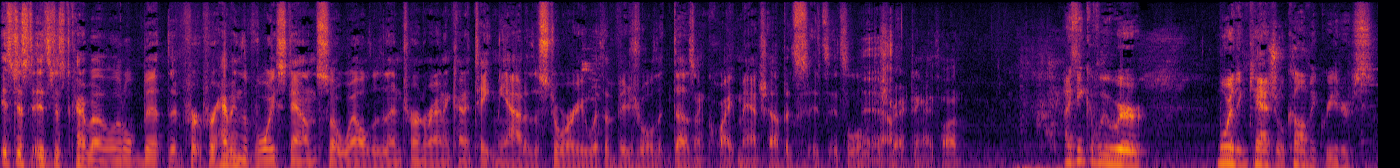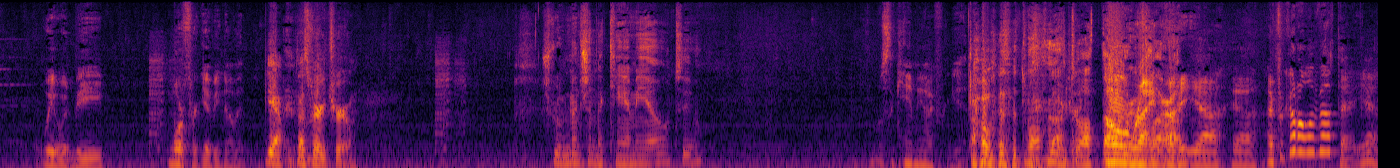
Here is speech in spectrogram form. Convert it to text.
It's just it's just kind of a little bit that for, for having the voice down so well to then turn around and kind of take me out of the story with a visual that doesn't quite match up. It's it's it's a little distracting. I thought. I think if we were more than casual comic readers, we would be more forgiving of it. Yeah, that's very true. Should we mention the cameo too? What was the cameo? I forget. Oh, the twelfth Doctor. 12th Oh, and right, Clara. right, yeah, yeah. I forgot all about that. Yeah,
